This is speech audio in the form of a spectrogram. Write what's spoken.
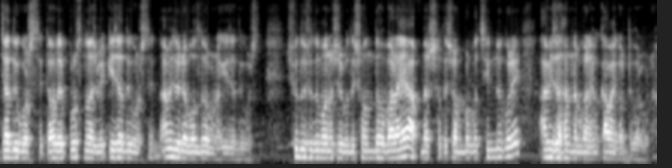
জাদু করছে, তাহলে প্রশ্ন আসবে, কে জাদু করছে? আমি তো এটা বলতে পারব না কে জাদু করছে। শুধু শুধু মানুষের প্রতি সন্দেহ বাড়ায় আপনার সাথে সম্পর্ক ছিন্ন করে আমি জাহান্নাম কামাই- করতে পারব না।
